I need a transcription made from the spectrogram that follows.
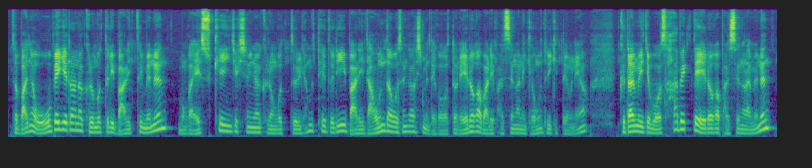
그래서 만약 500 에러나 그런 것들이 많이 뜨면은 뭔가 SQL 인젝션이나 그런 것들 형태들이 많이 나온다고 생각하시면 되고 어떤 에러가 많이 발생하는 경우들이 있기 때문에요. 그 다음에 이제 뭐 400대 에러가 발생을 하면은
